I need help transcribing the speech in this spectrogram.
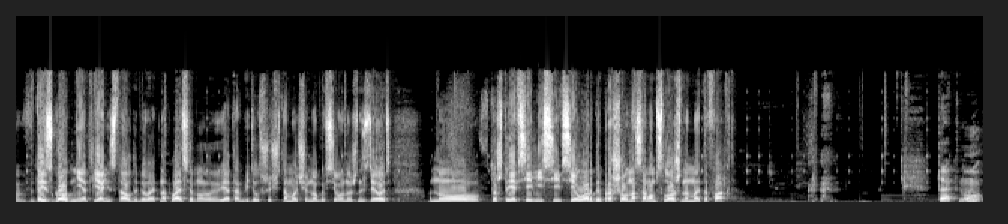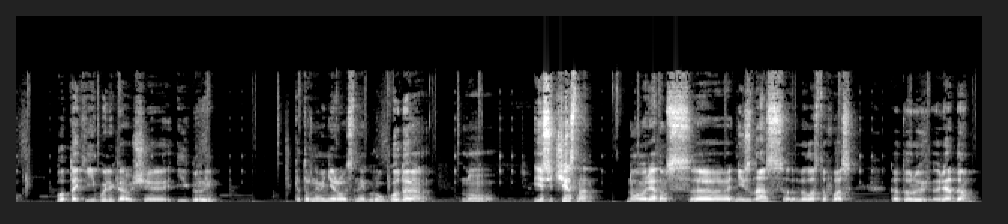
в Days Gone нет, я не стал добивать на платину. Я там видел, что еще там очень много всего нужно сделать. Но то, что я все миссии, все орды прошел на самом сложном, это факт. Так, ну, вот такие были, короче, игры, которые номинировались на игру года. Ну, если честно, ну, рядом с э, одним из нас, The Last of Us, который рядом,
